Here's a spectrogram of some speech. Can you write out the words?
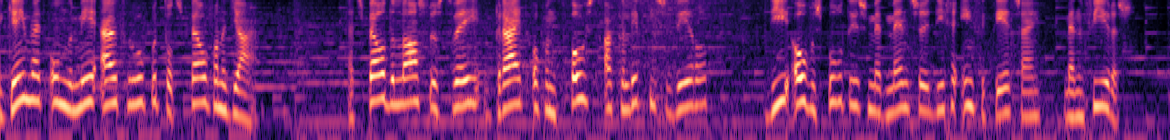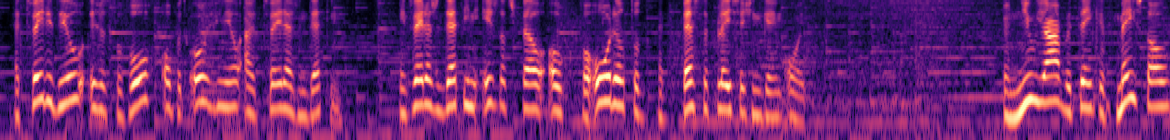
De game werd onder meer uitgeroepen tot spel van het jaar. Het spel The Last of Us 2 draait op een post-apocalyptische wereld die overspoeld is met mensen die geïnfecteerd zijn met een virus. Het tweede deel is het vervolg op het origineel uit 2013. In 2013 is dat spel ook beoordeeld tot het beste PlayStation game ooit. Een nieuw jaar betekent meestal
